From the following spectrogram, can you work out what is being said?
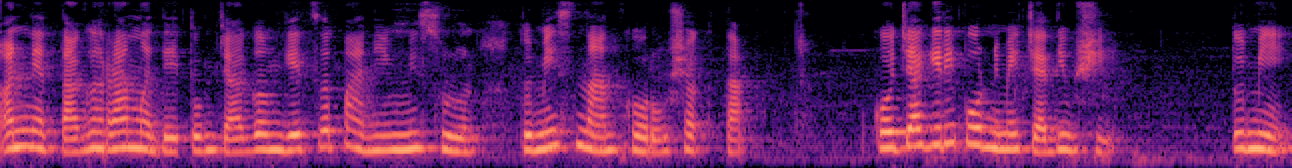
अन्यथा घरामध्ये तुमच्या गंगेचं पाणी मिसळून तुम्ही स्नान करू शकता. कोजागिरी पौर्णिमेच्या दिवशी तुम्ही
